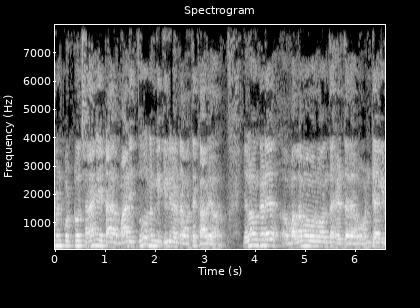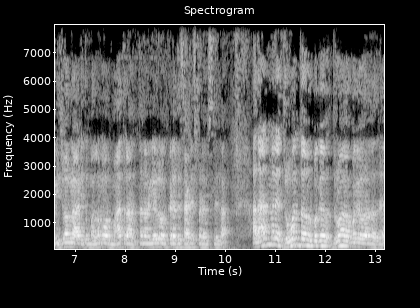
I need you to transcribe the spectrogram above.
ಎಂಟರ್ಟೈನ್ಮೆಂಟ್ ಕೊಟ್ಟು ಚೆನ್ನಾಗಿ ಮಾಡಿದ್ದು ನನ್ಗೆ ಗಿಲ್ಲಿ ನಟ ಮತ್ತೆ ಕಾವ್ಯ ಅವರು. ಎಲ್ಲೋ ಒಂದ್ ಕಡೆ ಮಲ್ಲಮ್ಮ ಅವರು ಅಂತ ಹೇಳ್ತಾರೆ, ಅವರು ಒಂಟಿಯಾಗಿ ನಿಜವಾಗ್ಲೂ ಆಡಿದ್ದು ಮಲ್ಲಮ್ಮ ಅವ್ರು ಮಾತ್ರ ಅಂತ ನನಗೆಲ್ಲೋ ಒಂದ್ ಕಡೆ ಅದು ಸ್ಯಾಟಿಸ್ಫೈಡ್ ಅನ್ಸ್ಲಿಲ್ಲ. ಅದಾದ್ಮೇಲೆ ಧ್ರುವಂತ ಅವ್ರ ಬಗ್ಗೆ, ಧ್ರುವ ಅವ್ರ ಬಗ್ಗೆ ಬರೋದಾದ್ರೆ,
